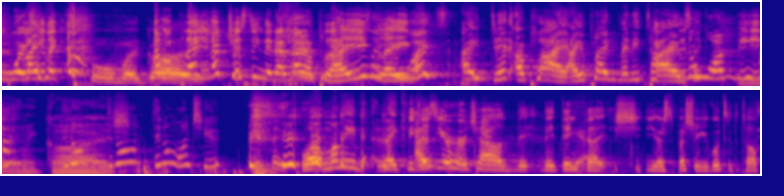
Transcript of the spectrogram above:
even worse. You're like, ah, oh my god. I'm applying. You're not trusting that I'm not applying. Like, Like, what? I did apply. I applied many times. they don't Like, want me Oh my God. They don't. They don't. They don't want you. It's well, mommy, like because I- you're her child. They, they think Yeah. that sh you're special. You go to the top.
